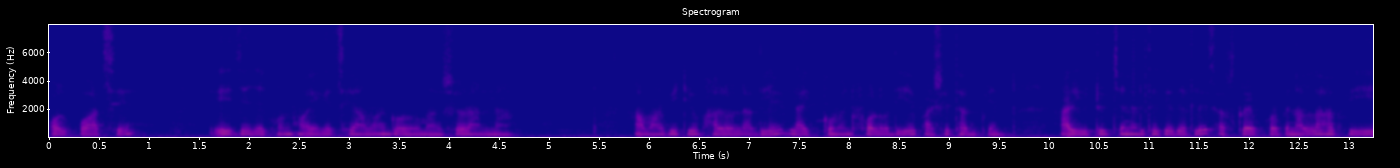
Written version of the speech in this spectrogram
অল্প আছে। এই যে দেখুন, হয়ে গেছে আমার গরুর মাংস রান্না। আমার ভিডিও ভালো লাগলে লাইক কমেন্ট ফলো দিয়ে পাশে থাকবেন। আর ইউটিউব চ্যানেল থেকে দেখলে সাবস্ক্রাইব করবেন। আল্লাহ হাফিজ।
